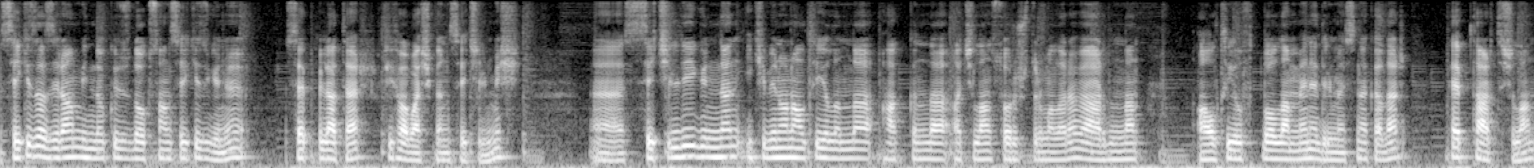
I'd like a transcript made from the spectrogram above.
8 ee, Haziran 1998 günü Sepp Blatter FIFA başkanı seçilmiş. Ee, seçildiği günden 2016 yılında hakkında açılan soruşturmalara ve ardından 6 yıl futboldan men edilmesine kadar hep tartışılan,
